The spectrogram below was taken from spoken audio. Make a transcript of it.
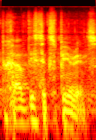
to have this experience.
